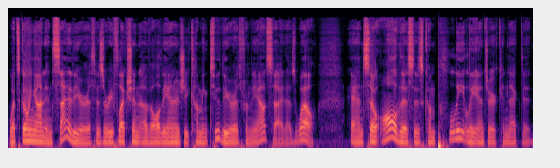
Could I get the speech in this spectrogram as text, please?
What's going on inside of the Earth is a reflection of all the energy coming to the Earth from the outside as well. And so all this is completely interconnected.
